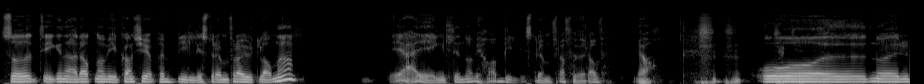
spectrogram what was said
Så tingen er at når vi kan kjøpe billig strøm fra utlandet, det er egentlig når vi har billig strøm fra før av. ja. Og når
